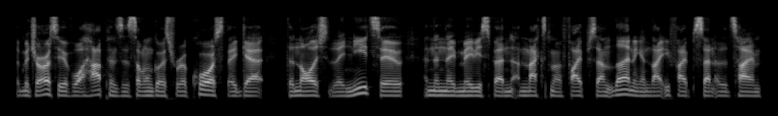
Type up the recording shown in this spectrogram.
the majority of what happens is someone goes through a course, they get the knowledge that they need to, and then they maybe spend a maximum of 5% learning and 95% of the time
